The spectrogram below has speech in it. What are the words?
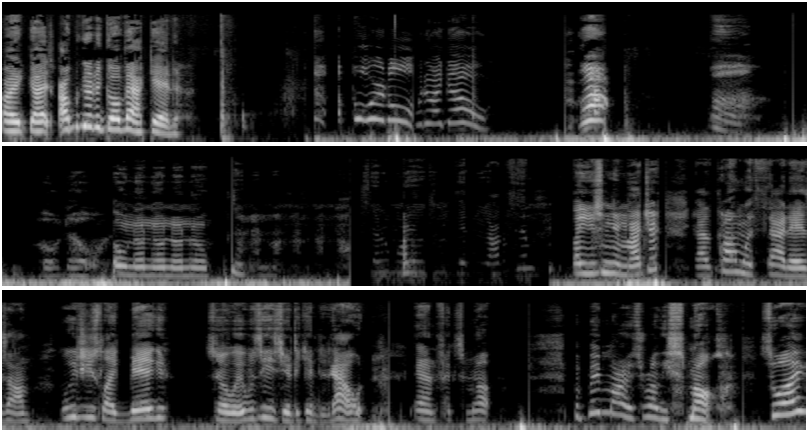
Alright, guys, I'm gonna go back in. A portal! Where do I go? Ah! Oh no. Oh no, no, no, no. No, no, no, no, no, no. Shadow Mario, can you get it out of him? By using your magic? Yeah, the problem with that is, um, Luigi's like big, so it was easier to get it out and fix him up. But Big Mario's really small, so I,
